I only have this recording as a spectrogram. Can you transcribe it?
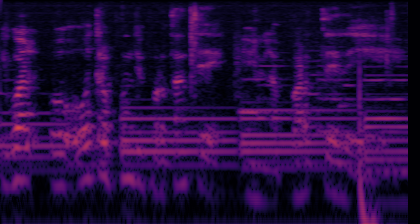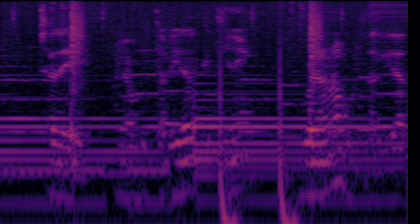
Igual, o- otro punto importante en la parte de, o sea, de la brutalidad que tienen, bueno, no brutalidad,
